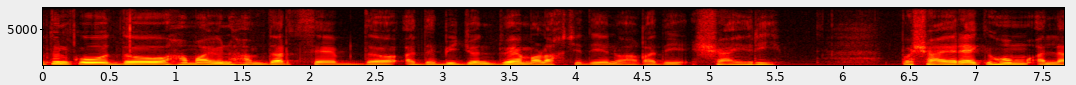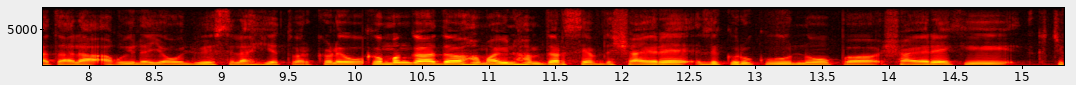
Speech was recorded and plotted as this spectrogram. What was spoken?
کتونکو د همایون همدرد صیب د ادبي ژوند دویم اړخ چې دی نو هغه دی شاعري په شاعرۍ کې هم الله تعالی هغوی له یو لوی صلاحیت ورکړی و که موږ د همایون همدرد صیب د شاعرۍ ذکر وکړو نو په شاعرۍ کې چې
